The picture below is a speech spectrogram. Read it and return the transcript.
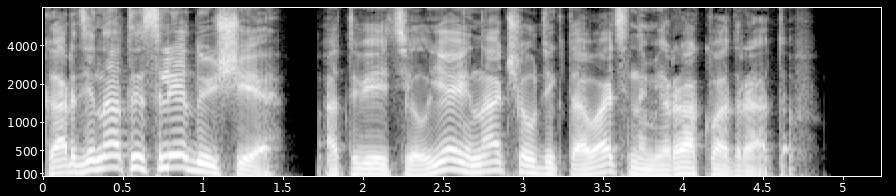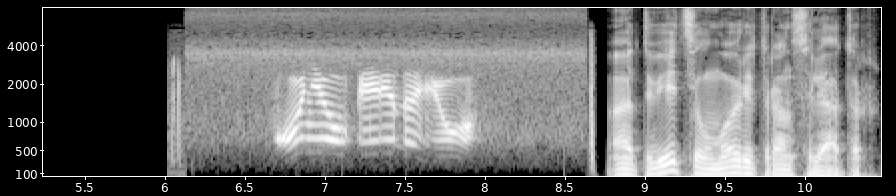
Координаты следующие», — ответил я и начал диктовать номера квадратов. «Понял, передаю», — ответил мой ретранслятор.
